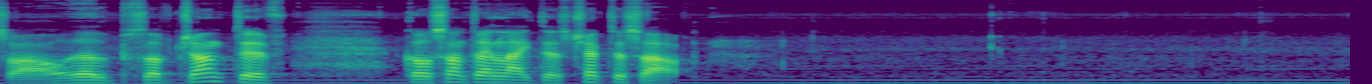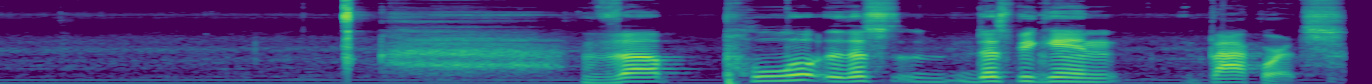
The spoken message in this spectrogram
so the subjunctive goes something like this check this out the pl- this this begin backwards.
